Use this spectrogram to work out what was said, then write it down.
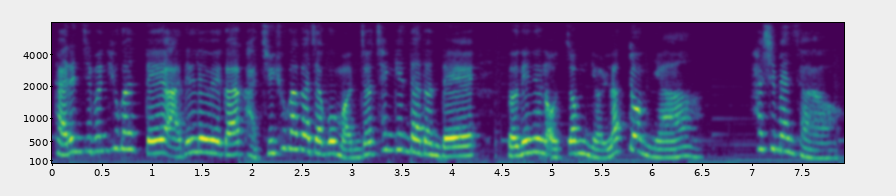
다른 집은 휴가 때 아들 내외가 같이 휴가 가자고 먼저 챙긴다던데 너네는 어쩜 연락도 없냐 하시면서요.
